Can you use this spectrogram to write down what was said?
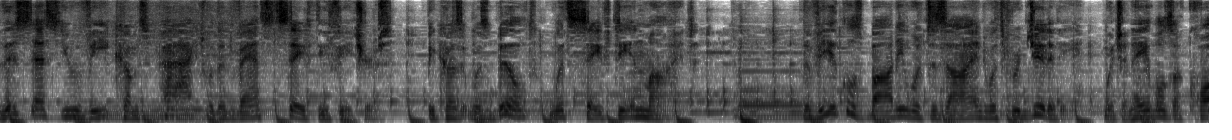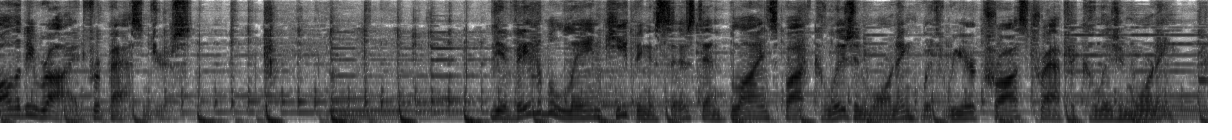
This SUV comes packed with advanced safety features because it was built with safety in mind. The vehicle's body was designed with rigidity, which enables a quality ride for passengers. The available lane keeping assist and blind spot collision warning with rear cross traffic collision warning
